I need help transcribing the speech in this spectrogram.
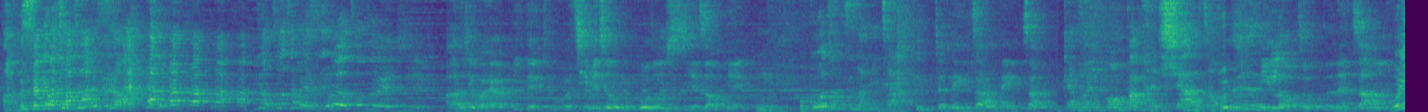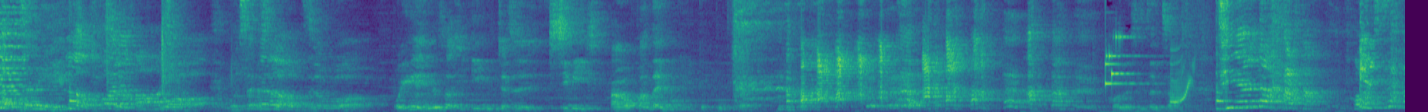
你有做这回事啊？你有做这回事？我有做这回事。而且我还有比对图，我前面是我们国中时期的照片。嗯，我国中是哪一张？就那一张，那一张。你该不会给我放很瞎的照片？不是你搂着我的那张。我搂着你，你搂着我，我真的搂着我。我因为你那时候一定就是心里把我放在某一个部分。或者是这张。天哪！我知道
